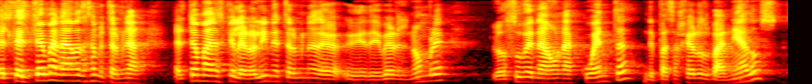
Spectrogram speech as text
El, el tema, nada más déjame terminar. El tema es que la aerolínea termina de, de ver el nombre, lo suben a una cuenta de pasajeros baneados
